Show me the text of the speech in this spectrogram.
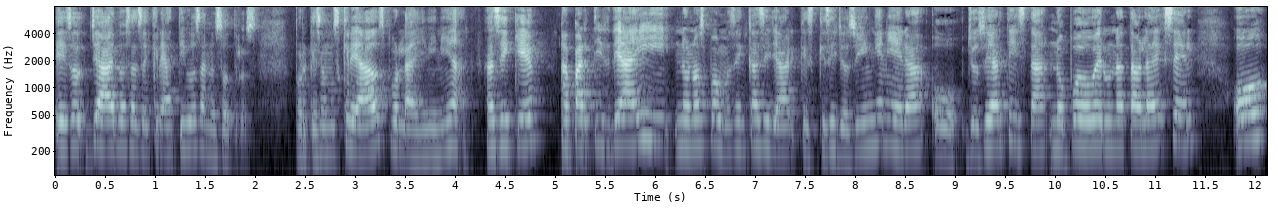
Eso ya nos hace creativos a nosotros, porque somos creados por la divinidad. Así que a partir de ahí no nos podemos encasillar que es que si yo soy ingeniera o yo soy artista, no puedo ver una tabla de Excel o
